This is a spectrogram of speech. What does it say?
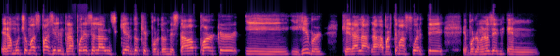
era mucho más fácil entrar por ese lado izquierdo que por donde estaba Parker y, y Hibbert, que era la, parte más fuerte, eh, por lo menos en, en,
